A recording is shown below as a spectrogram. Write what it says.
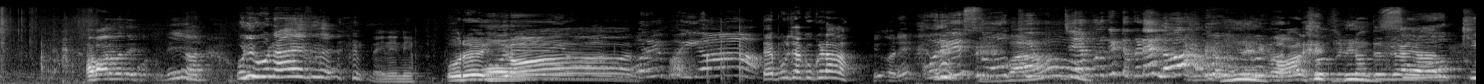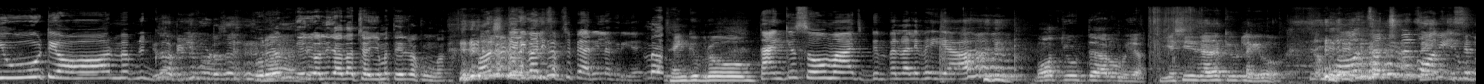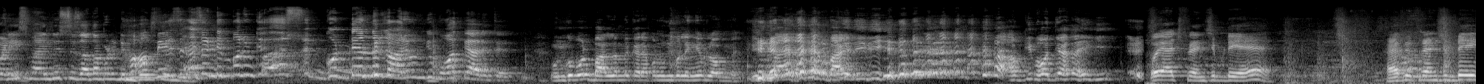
अब यार मैं देखो। नहीं यार उल्लू होना है इसमें नहीं नहीं। नहीं अरे यार। टैपुर जा कुकड़ा। अरे। अरे सो जयपुर के टुकड़े लो यार सो क्यूट यार। मैं अपने अरे तेरी वाली ज़्यादा चाहिए मैं तेरी रखूँगा। हर्ष तेरी वाली सबसे प्यारी लग रही है। Thank you bro thank you so much dimple वाले भैया। बहुत क्यूट थे यार वो भैया। ये चीज़ ज़्यादा क्यूट लगे वो। बहुत सच में बहुत इससे बड़ी स्माइल इससे ज़्यादा बड़े हाँ डिंपल्स मेरे से ऐसे डिम्पल उनके गुड्डे अंदर जा रहे हैं उनके बहुत प्यारे थे। उनको बोल बाल लंबे करे अपन उनको लेंगे ब्लॉग में। बाय बाय दीदी। आपकी बहुत याद आएगी। ओए आज फ्रेंडशिप डे है। Happy friendship day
